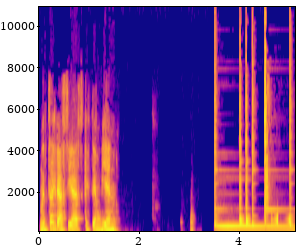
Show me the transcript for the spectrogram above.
Muchas gracias, que estén bien. Bye.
